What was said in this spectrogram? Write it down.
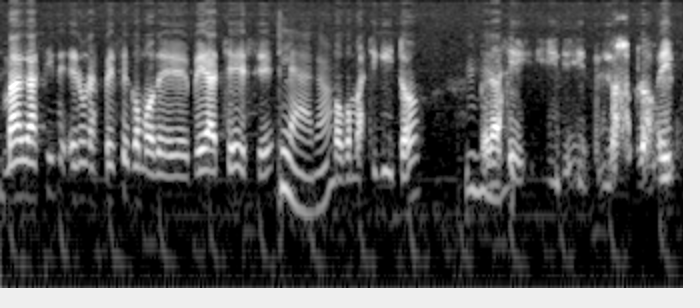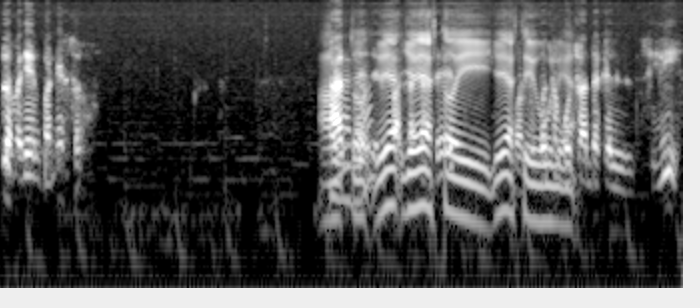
Magazine era una especie como de VHS, Claro. un poco más chiquito, Ujú. pero así. Y, y los, los vehículos venían con eso. Auto. Antes Yo ya, yo ya estoy, yo ya estoy supuesto, googleando. mucho antes que el CD.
